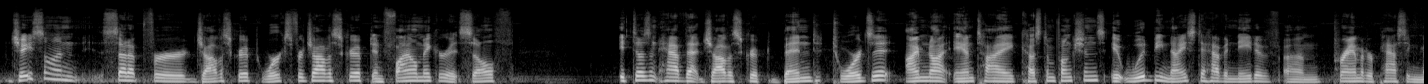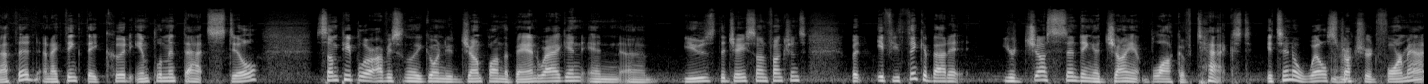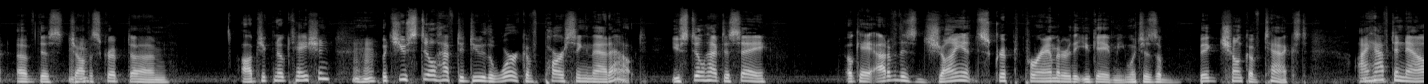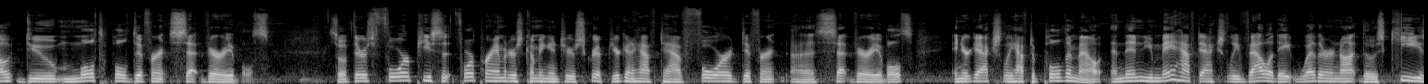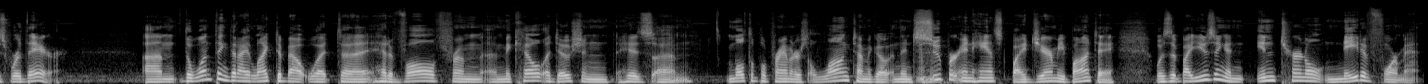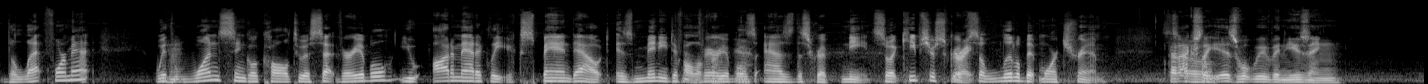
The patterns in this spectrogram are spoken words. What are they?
JSON setup for JavaScript works for JavaScript, and FileMaker itself, it doesn't have that JavaScript bend towards it. I'm not anti custom functions. It would be nice to have a native um, parameter passing method, and I think they could implement that still. Some people are obviously going to jump on the bandwagon and uh, use the JSON functions, but if you think about it, you're just sending a giant block of text. It's in a well structured mm-hmm. format of this mm-hmm. JavaScript um, object notation, mm-hmm. but you still have to do the work of parsing that out. You still have to say, okay, out of this giant script parameter that you gave me, which is a big chunk of text, I mm-hmm. have to now do multiple different set variables. So if there's four pieces, four parameters coming into your script, you're going to have to have four different uh, set variables and you're actually have to pull them out, and then you may have to actually validate whether or not those keys were there. Um, the one thing that I liked about what uh, had evolved from uh, Mikhail Edoshin, his um, multiple parameters a long time ago, and then mm-hmm. super enhanced by Jeremy Bante, was that by using an internal native format, the let format, with Mm-hmm. one single call to a set variable, you automatically expand out as many different of them, variables yeah. as the script needs. So it keeps your scripts Right. a little bit more trim. That So- actually is what we've been using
